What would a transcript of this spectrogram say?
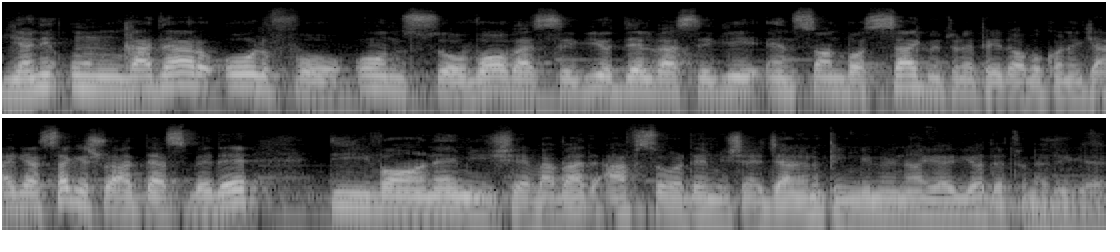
یعنی اونقدر الف و انس و وابستگی و دلبستگی انسان با سگ می‌تونه پیدا بکنه که اگر سگش رو از دست بده دیوانه میشه و بعد افسرده میشه. جریان پینگوین اینا یادتونه دیگه.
